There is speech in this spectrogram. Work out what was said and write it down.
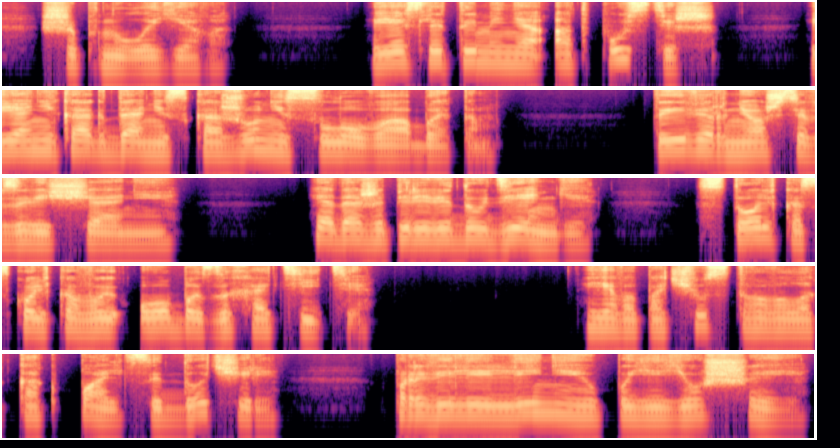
— шепнула Ева. «Если ты меня отпустишь, я никогда не скажу ни слова об этом. Ты вернешься в завещание. Я даже переведу деньги, Столько, сколько вы оба захотите. Ева почувствовала, как пальцы дочери провели линию по ее шее.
